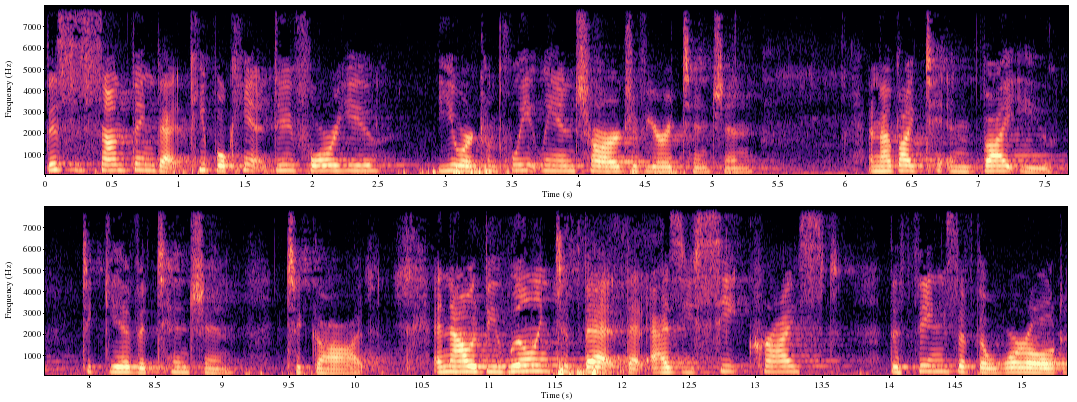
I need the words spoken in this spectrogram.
This is something that people can't do for you. You are completely in charge of your attention. And I'd like to invite you to give attention to God. And I would be willing to bet that as you seek Christ, the things of the world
